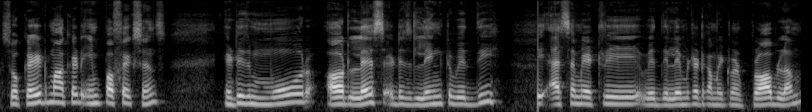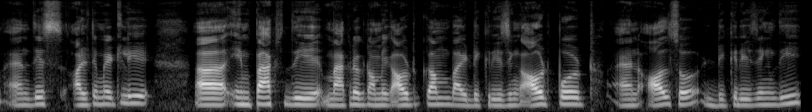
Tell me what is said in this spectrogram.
so, credit market imperfections it is more or less it is linked with the asymmetry with the limited commitment problem and this ultimately uh, impacts the macroeconomic outcome by decreasing output and also decreasing the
